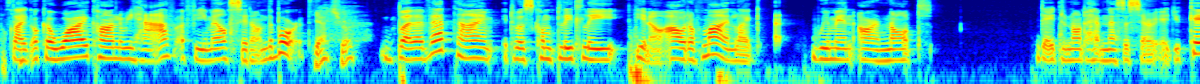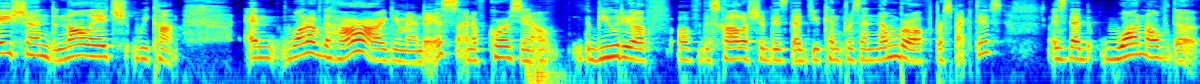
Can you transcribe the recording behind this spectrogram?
it's like, okay, why can't we have a female sit on the board? Yeah, sure. But at that time, it was completely, you know, out of mind. Like women are not, they do not have necessary education, the knowledge. We can't. And one of the her argument is, and of course, you know, the beauty of, of the scholarship is that you can present number of perspectives, is that one of the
